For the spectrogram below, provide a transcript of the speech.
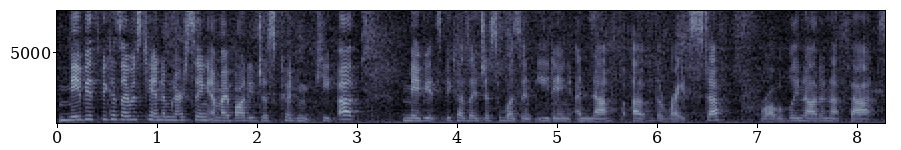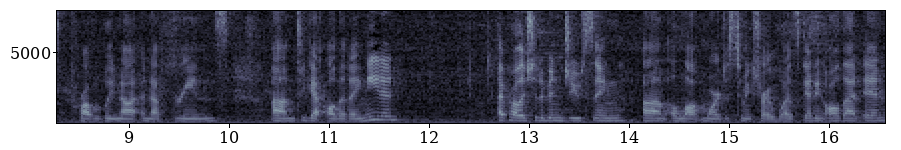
maybe it's because I was tandem nursing and my body just couldn't keep up. Maybe it's because I just wasn't eating enough of the right stuff, probably not enough fats, probably not enough greens um, to get all that I needed. I probably should have been juicing um, a lot more just to make sure I was getting all that in.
